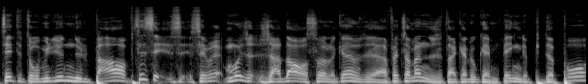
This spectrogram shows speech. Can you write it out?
sais, t'es au milieu de nulle part. Tu sais, c'est- c'est c'est vrai. Moi j'adore ça. là. Quand, en fait, semaine j'étais en cadeau camping, là, puis de pas.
